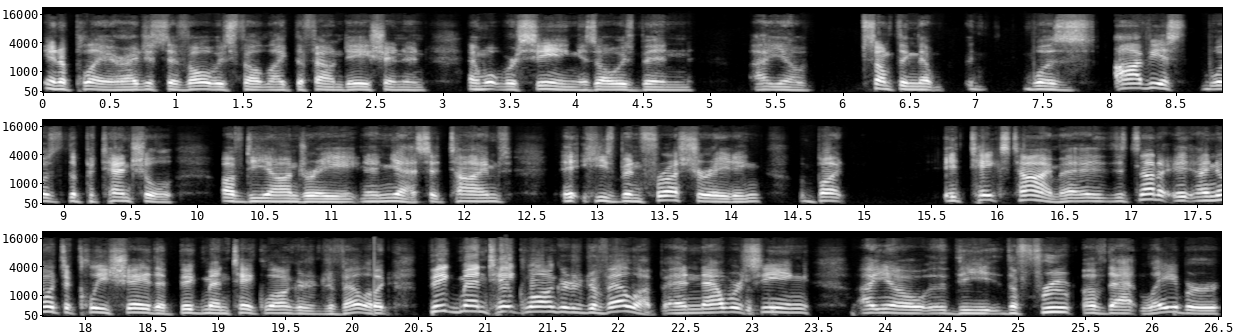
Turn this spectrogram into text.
in a player. I just have always felt like the foundation and and what we're seeing has always been, uh, you know, something that was obvious was the potential of DeAndre Ayton. And yes, at times it, he's been frustrating, but it takes time. Eh, it's not. A, I know it's a cliche that big men take longer to develop, but big men take longer to develop. And now we're seeing, uh, you know, the the fruit of that labor,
